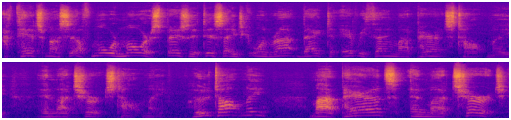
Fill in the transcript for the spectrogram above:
I catch myself more and more, especially at this age, going right back to everything my parents taught me and my church taught me. Who taught me? My parents and my church.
